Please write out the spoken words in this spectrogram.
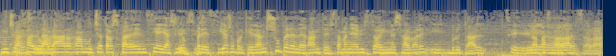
mucha Cans falda larga, mucha transparencia y ha sido Sí, sí, sí. precioso porque eran súper elegantes. Esta mañana he visto a Inés Álvarez y brutal. Sí, una no, pasada.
